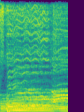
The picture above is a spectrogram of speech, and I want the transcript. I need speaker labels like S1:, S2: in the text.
S1: still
